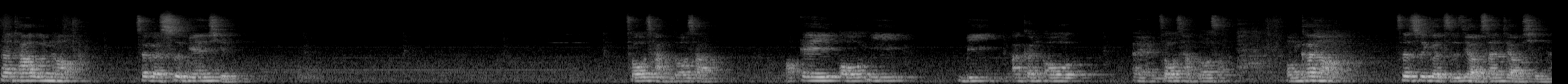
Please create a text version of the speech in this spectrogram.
那他问哈这个四边形周长多少？哦，AOE，B 啊跟 O，哎周长多少？我们看哈，这是一个直角三角形，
